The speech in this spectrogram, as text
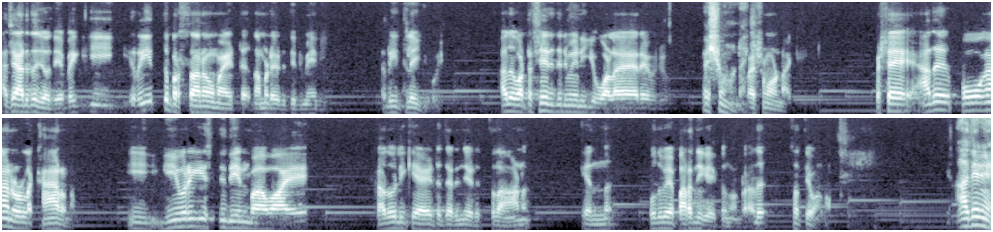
അച്ഛാ അടുത്ത ചോദ്യം. അപ്പം ഈ റീത്ത് പ്രസ്ഥാനവുമായിട്ട് നമ്മുടെ ഒരു തിരുമേനി റീത്തിലേക്ക് പോയി. അത് വട്ടശ്ശേരി തിരുമേനിക്ക് വളരെ ഒരു വിഷമമുണ്ടായി വിഷമമുണ്ടാക്കി. പക്ഷേ അത് പോകാനുള്ള കാരണം ഈ ഗീവർഗീസ് സ്ഥിതിയൻ ബാവായെ കതോലിക്കയായിട്ട് തിരഞ്ഞെടുത്തതാണ് എന്ന് പൊതുവെ പറഞ്ഞു കേൾക്കുന്നുണ്ട്. അത് സത്യമാണോ? അതിന്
